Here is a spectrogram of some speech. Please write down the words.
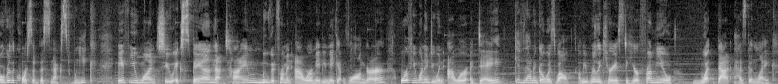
over the course of this next week. If you want to expand that time, move it from an hour, maybe make it longer, or if you want to do an hour a day, give that a go as well. I'll be really curious to hear from you what that has been like.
